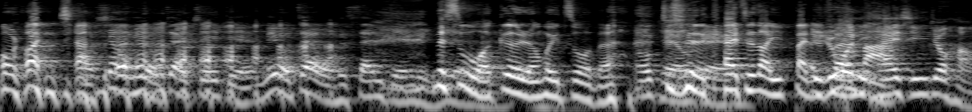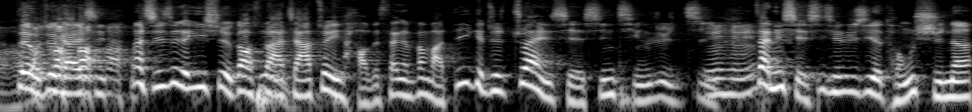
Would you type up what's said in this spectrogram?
我乱讲，好像没有在这一点，没有在我们三点里。那是我个人会做的，就是开车到一半就如果你开心就好，对我就开心。那其实这个医师有告诉大家最好的三个方法，第一个就是撰写心情日记，在你写心情日记的同时呢，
